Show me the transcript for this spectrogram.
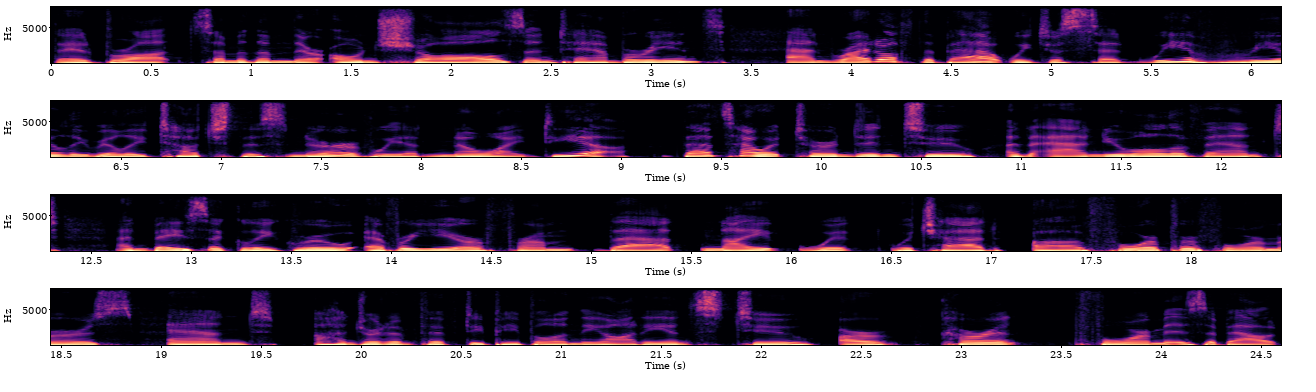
They had brought some of them their own shawls and tambourines. And right off the bat, we just said, We have really, really touched this nerve. We had no idea. That's how it turned into an annual event and basically grew every year from that night, which, which had uh, four performers and 150 people in the audience, to our current form is about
